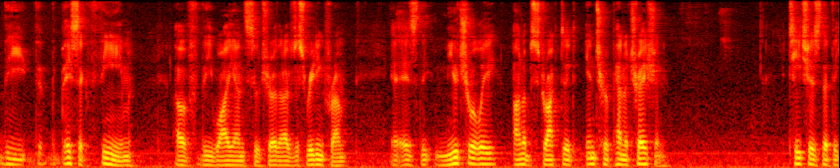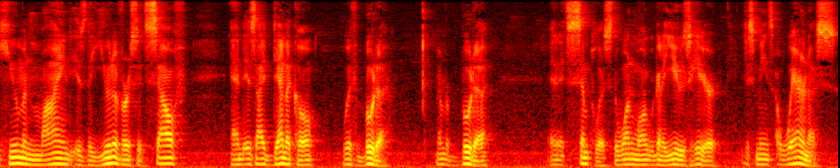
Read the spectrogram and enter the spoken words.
the, the, the basic theme of the Huayan Sutra that I was just reading from is the mutually unobstructed interpenetration. It teaches that the human mind is the universe itself and is identical with Buddha. Remember, Buddha, in its simplest, the one we're going to use here, just means awareness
